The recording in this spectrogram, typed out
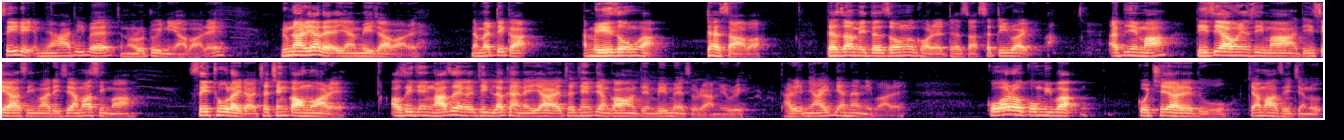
ဆေးတွေအများကြီးပဲကျွန်တော်တို့တွေ့နေရပါတယ်လူနာတွေကလည်းအများမေးကြပါတယ်နံပါတ်1ကအမေဆုံးကဒက်ဆာပါဒက်ဆာမီသဇုံလို့ခေါ်တဲ့ဒက်ဆာစတီရိုက်တွေပါအပြင်မှာဒီဆရာဝန်စီမှာဒီဆရာစီမှာဒီဆရာမစီမှာ ဆေးထိုးလိုက်တာချက်ချင်းကောင်းသွားတယ်အောက်ဆီဂျင်90အထိလက်ခံနေရရချက်ချင်းပြန်ကောင်းအောင်တင်ပေးမယ်ဆိုတာမျိုးတွေဒါတွေအများကြီးပြန့်နှံ့နေပါတယ်ကိုကတော့ကိုမိဘကိုချစ်ရတဲ့သူကိုကျမ်းမာစေခြင်းလို့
